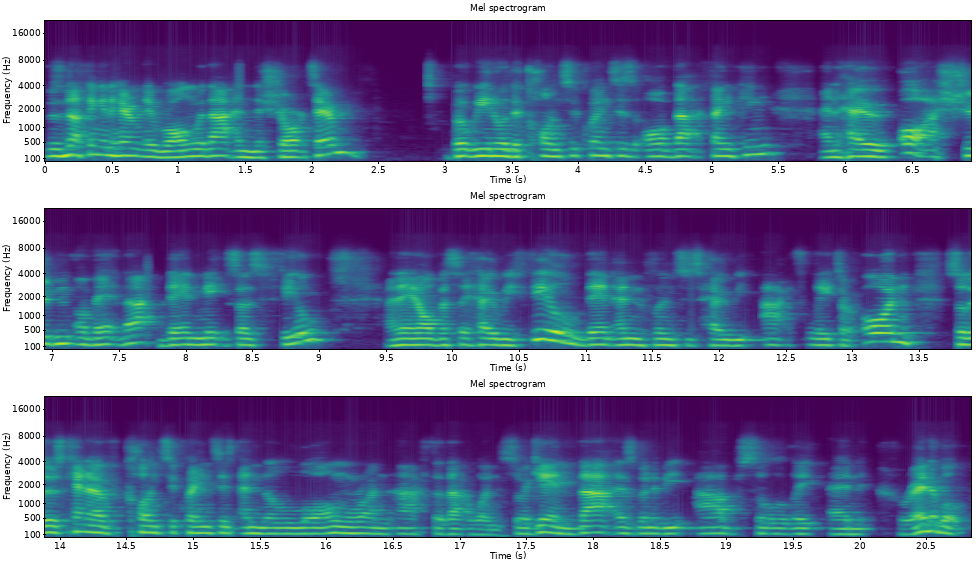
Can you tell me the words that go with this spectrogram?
there's nothing inherently wrong with that in the short term but we know the consequences of that thinking and how, oh, I shouldn't have ate that, then makes us feel. And then obviously how we feel then influences how we act later on. So there's kind of consequences in the long run after that one. So again, that is going to be absolutely incredible.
